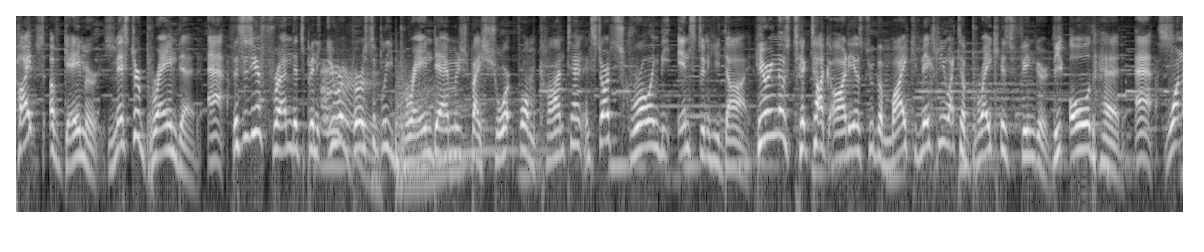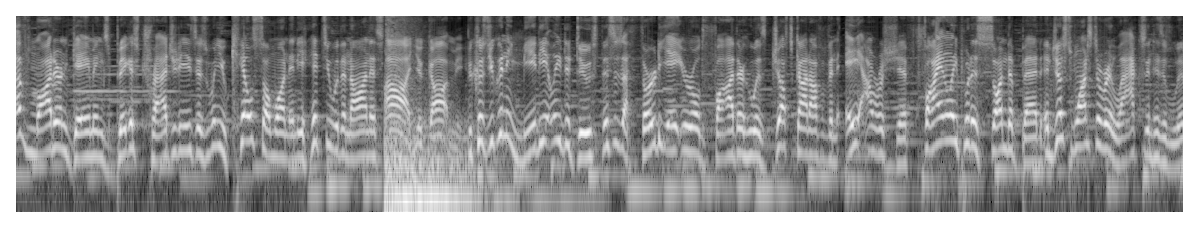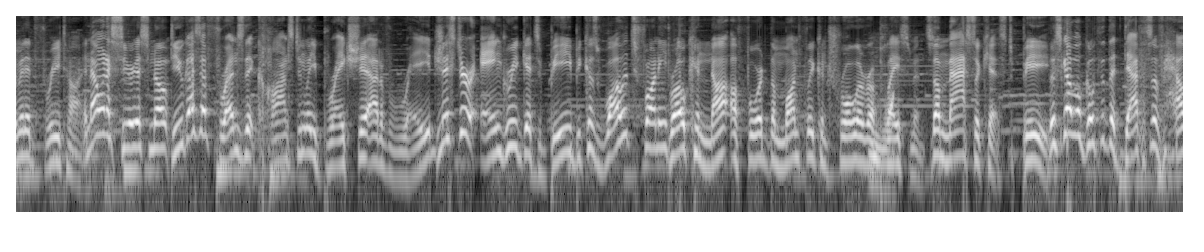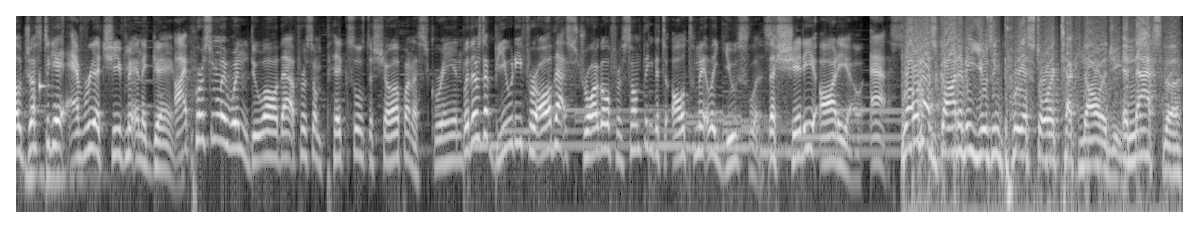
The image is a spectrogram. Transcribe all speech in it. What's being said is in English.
Types of gamers. Mr. Braindead, F. This is your friend that's been irreversibly brain damaged by short form content and starts scrolling the instant he died. Hearing those TikTok audios through the mic makes me want to break his fingers. The old head, S. One of modern gaming's biggest tragedies is when you kill someone and he hits you with an honest, ah, you got me. Because you can immediately deduce this is a 38 year old father who has just got off of an 8 hour shift, finally put his son to bed, and just wants to relax in his limited free time time. And now on a serious note, do you guys have friends that constantly break shit out of rage? Mr. Angry gets B because while it's funny, bro cannot afford the monthly controller replacements. The Masochist, B. This guy will go through the depths of hell just to get every achievement in a game. I personally wouldn't do all that for some pixels to show up on a screen, but there's a beauty for all that struggle for something that's ultimately useless. The shitty audio, S. Bro has gotta be using prehistoric technology, and that's the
